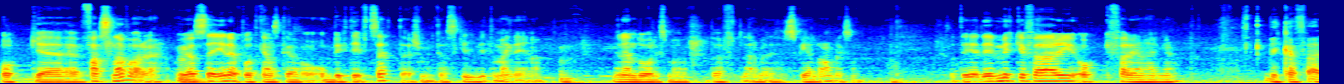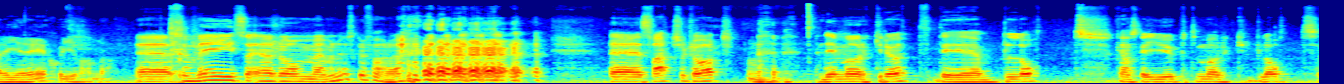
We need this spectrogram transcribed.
och eh, fastnar för det. Och Mm. jag säger det på ett ganska objektivt sätt där som inte har skrivit de här grejerna. Mm. Men ändå liksom har behövt lära mig spela dem. Liksom. Så det, det är mycket färg och färgerna hänger upp. Vilka färger är skivan då? Eh, för mig så är de... Men nu ska du få höra. eh, svart såklart. Mm. Det är mörkrött. Det är blått. Ganska djupt mörkblått.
